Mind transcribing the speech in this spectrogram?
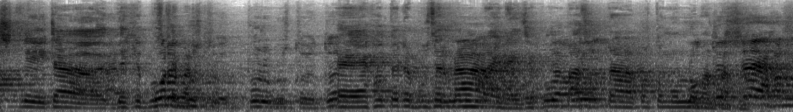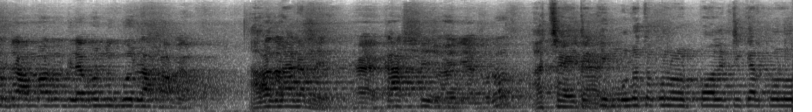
আসলে এটা দেখে পরে বুঝতে বুঝতে পরে বুঝতে হতো হ্যাঁ, এখন তো এটা বোঝার উপায় নাই যে কোন পাথরটা কত মূল্যবান এখন ওটা আমার লেবনি করে লাগাবে। আবার লাগাবে? হ্যাঁ কাজ শেষ হয়নি এখনও। আচ্ছা এটা কি মূলত কোনো পলিটিক্যাল কোনো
